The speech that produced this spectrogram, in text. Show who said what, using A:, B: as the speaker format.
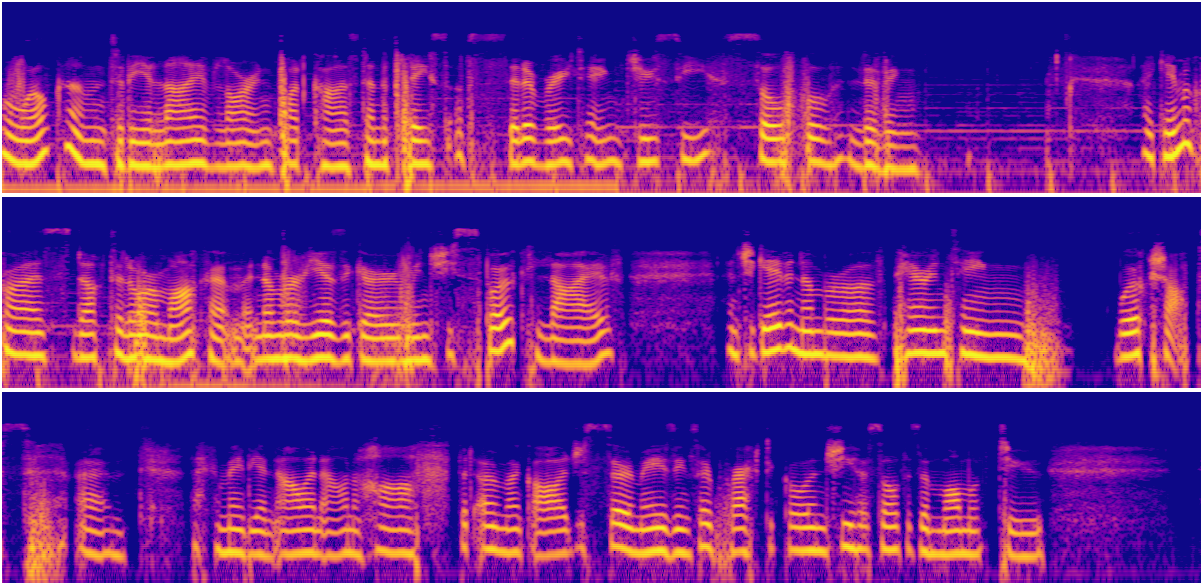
A: Welcome to the Alive Lauren podcast and the place of celebrating juicy, soulful living. I came across Dr. Laura Markham a number of years ago when she spoke live and she gave a number of parenting workshops, um, like maybe an hour, an hour and a half, but oh my god, just so amazing, so practical, and she herself is a mom of two.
